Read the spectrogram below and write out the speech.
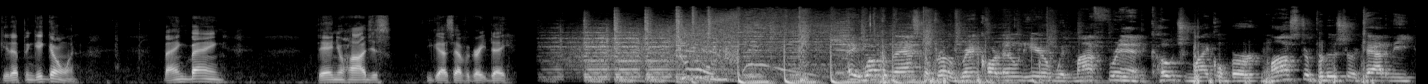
Get up and get going. Bang bang. Daniel Hodges, you guys have a great day. Hey, welcome to Ask a Pro. Grant Cardone here with my friend, Coach Michael Burt, Monster Producer Academy.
